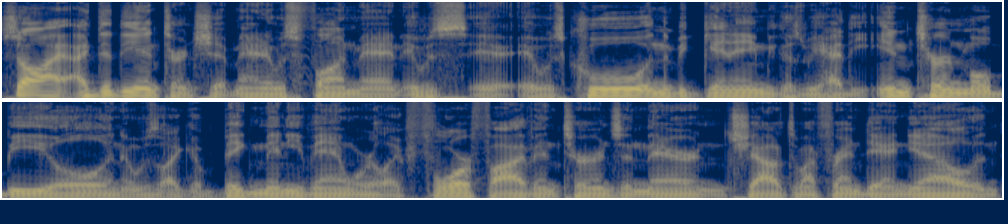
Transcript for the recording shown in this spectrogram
so I, I, did the internship, man. It was fun, man. It was it, it, was cool in the beginning because we had the intern mobile and it was like a big minivan. Where like four or five interns in there. And shout out to my friend Danielle and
